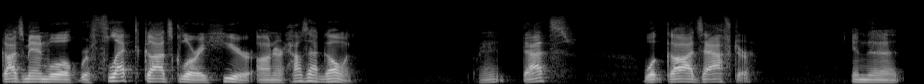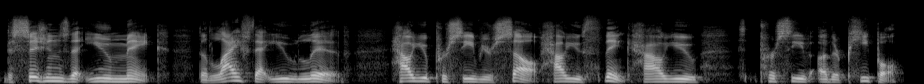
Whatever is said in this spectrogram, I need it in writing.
God's man will reflect God's glory here on earth. How's that going? Right? That's what God's after in the decisions that you make, the life that you live how you perceive yourself, how you think, how you perceive other people,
